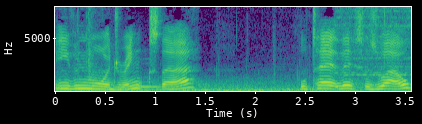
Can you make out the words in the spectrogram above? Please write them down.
even more drinks there. We'll take this as well.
